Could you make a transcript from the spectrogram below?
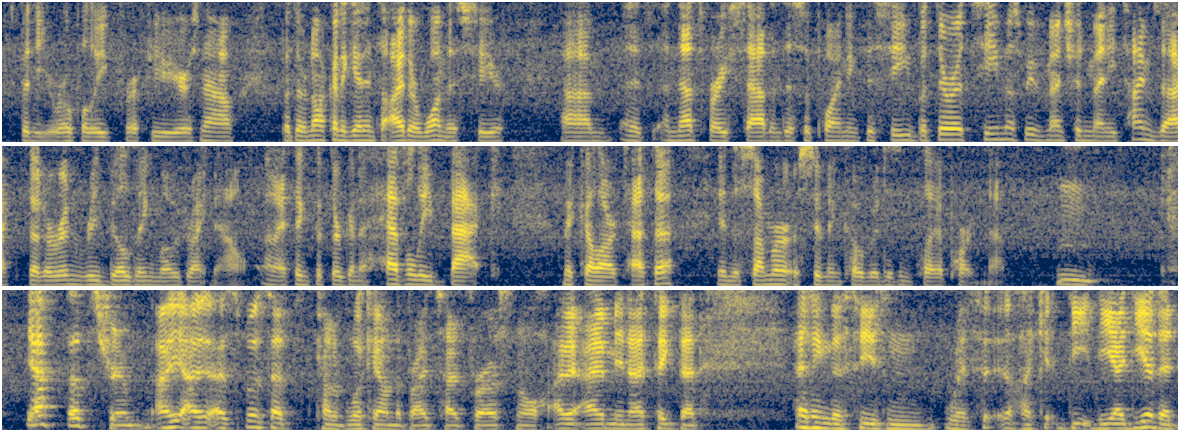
It's been the Europa League for a few years now, but they're not going to get into either one this year. Um, and it's and that's very sad and disappointing to see. But they're a team, as we've mentioned many times, Zach, that are in rebuilding mode right now, and I think that they're going to heavily back Mikel Arteta in the summer, assuming COVID doesn't play a part in that. Mm. Yeah, that's true. I, I, I suppose that's kind of looking on the bright side for Arsenal. I I mean I think that ending the season with like the the idea that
